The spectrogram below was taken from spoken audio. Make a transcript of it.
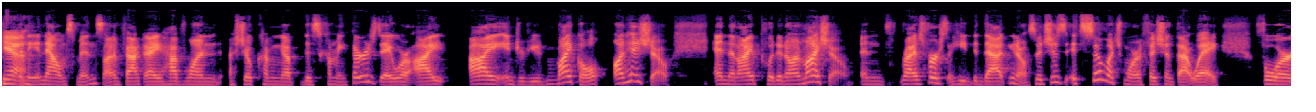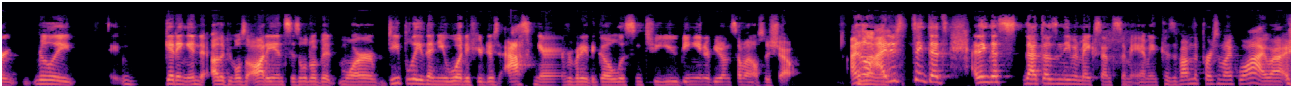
Yeah, and the announcements. In fact, I have one a show coming up this coming Thursday where I I interviewed Michael on his show, and then I put it on my show, and vice versa. He did that, you know. So it's just it's so much more efficient that way for really eh, getting into other people's audiences a little bit more deeply than you would if you're just asking everybody to go listen to you being interviewed on someone else's show. I don't. I just think that's. I think that's that doesn't even make sense to me. I mean, because if I'm the person, I'm like, why? Why?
